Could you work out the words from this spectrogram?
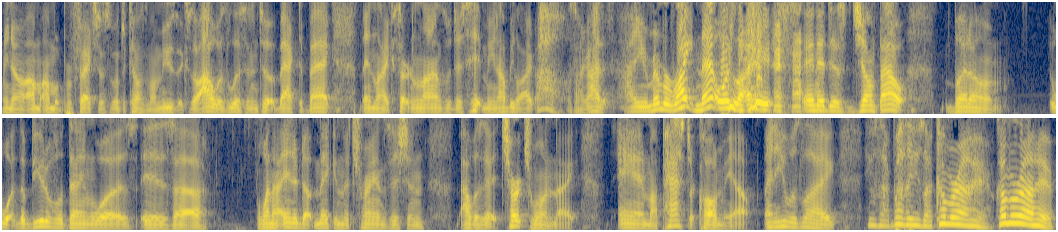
you know, I'm I'm a perfectionist when it comes to my music, so I was listening to it back to back, and like certain lines would just hit me, and I'd be like, "Oh," I was like, "I, I didn't remember writing that one," like, and it just jump out. But um, what the beautiful thing was is uh, when I ended up making the transition, I was at church one night, and my pastor called me out, and he was like, he was like, brother, he was like, come around here, come around here,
